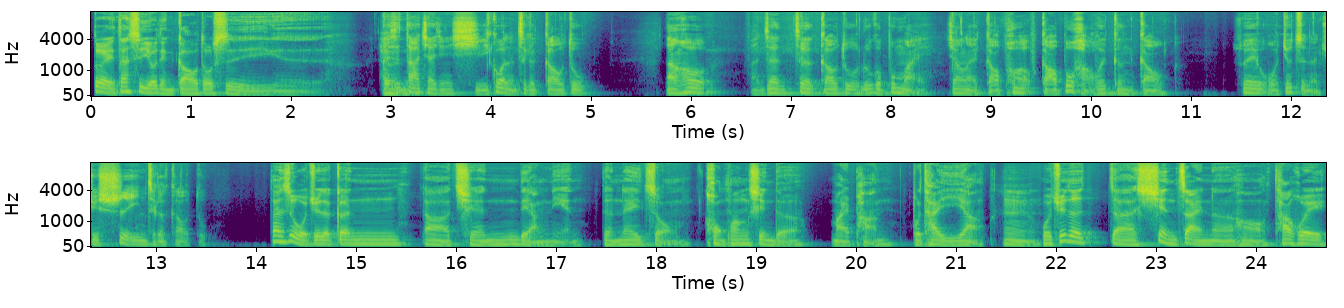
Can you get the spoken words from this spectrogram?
对，但是有点高，都是一个还是大家已经习惯了这个高度，然后反正这个高度如果不买，将来搞不好搞不好会更高，所以我就只能去适应这个高度。但是我觉得跟啊、呃前两年的那种恐慌性的买盘不太一样。嗯，我觉得呃现在呢，哈、它会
